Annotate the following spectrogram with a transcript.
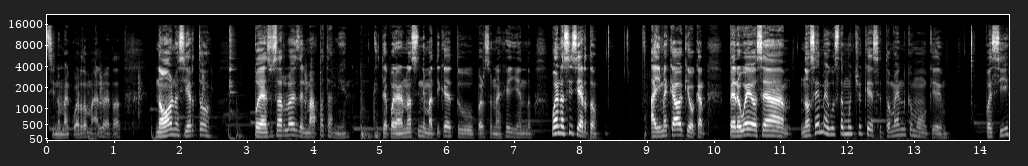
Si no me acuerdo mal, ¿verdad? No, no es cierto. Podías usarlo desde el mapa también. Y te ponían una cinemática de tu personaje yendo. Bueno, sí cierto. Ahí me acabo de equivocar. Pero, güey, o sea, no sé, me gusta mucho que se tomen como que. Pues sí.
